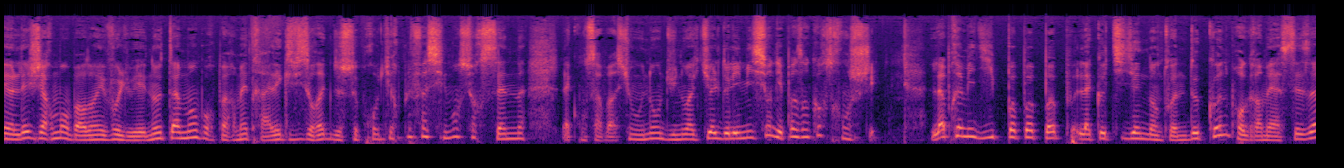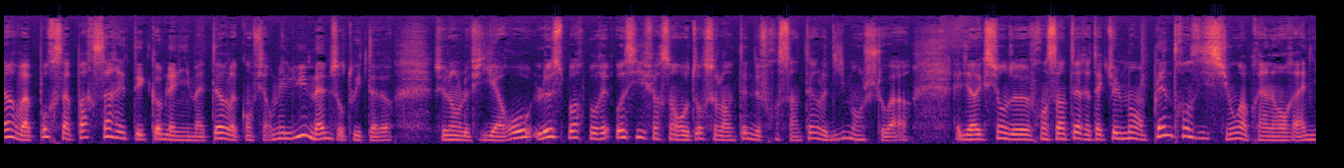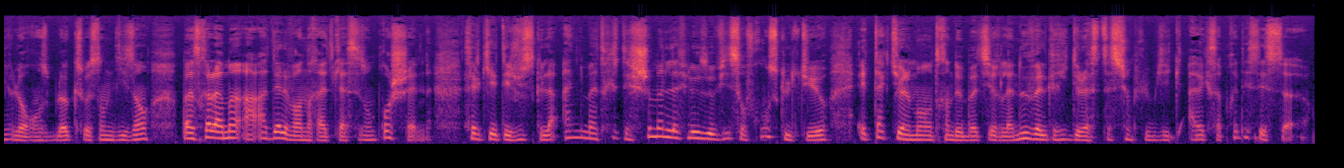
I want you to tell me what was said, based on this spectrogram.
légèrement pardon, évoluer, notamment pour permettre à Alex Vizorek de se produire plus facilement sur scène. La conservation ou non du nom actuel de l'émission n'est pas encore tranchée. L'après-midi, Pop Pop Pop, la quotidienne d'Antoine Decaune, programmée à 16h, va pour sa part s'arrêter, comme l'animateur l'a confirmé lui-même sur Twitter. Selon le Figaro, le sport pourrait aussi faire son retour sur l'antenne de France Inter le dimanche soir. La direction de France Inter est actuellement en pleine transition après un long règne. Laurence Bloch, 70 ans, passera la main à Adèle Van Rett la saison prochaine. Celle qui était jusque-là animatrice des chemins de la philosophie sur France Culture est actuellement en train de bâtir la nouvelle grille de la station publique avec sa prédécesseur.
